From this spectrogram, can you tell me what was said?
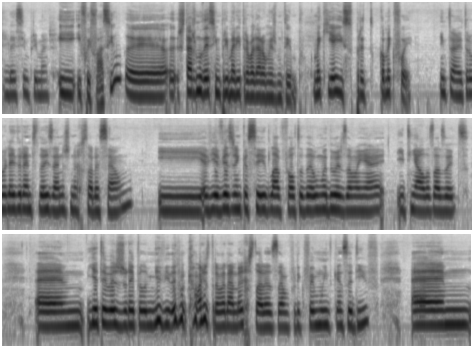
Décimo primeiro. E, e foi fácil eh, estar no décimo primeiro e trabalhar ao mesmo tempo. Como é que é isso? Para ti? Como é que foi? Então, eu trabalhei durante dois anos na restauração e havia vezes em que eu saí de lá por volta da uma, duas da manhã e tinha aulas às oito. Um, e até hoje jurei pela minha vida nunca mais trabalhar na restauração porque foi muito cansativo. Um,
